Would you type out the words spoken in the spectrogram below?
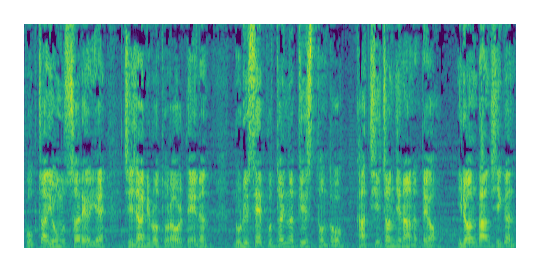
복좌 용수철에 의해 제자리로 돌아올 때에는 놀이새에 붙어 있는 피스톤도 같이 전진하는데요. 이런 방식은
